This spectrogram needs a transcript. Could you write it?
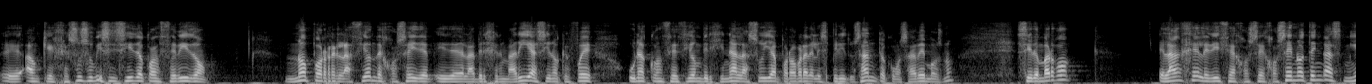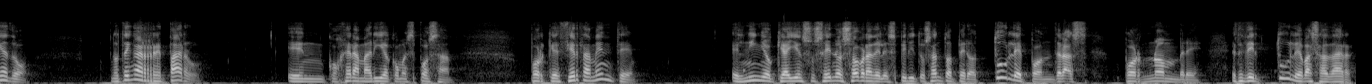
eh, aunque Jesús hubiese sido concebido no por relación de José y de, la Virgen María, sino que fue una concepción virginal la suya por obra del Espíritu Santo, como sabemos, ¿no? Sin embargo, el ángel le dice a José, José, no tengas miedo, no tengas reparo en coger a María como esposa, porque ciertamente el niño que hay en su seno es obra del Espíritu Santo, pero tú le pondrás por nombre, es decir, tú le vas a dar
